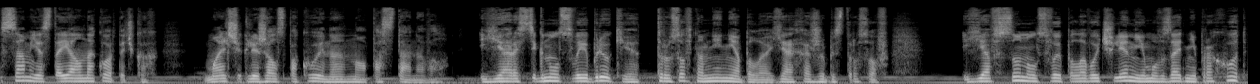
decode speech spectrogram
Сам я стоял на корточках. Мальчик лежал спокойно, но постановал. Я расстегнул свои брюки, трусов на мне не было, я хожу без трусов. Я всунул свой половой член ему в задний проход,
